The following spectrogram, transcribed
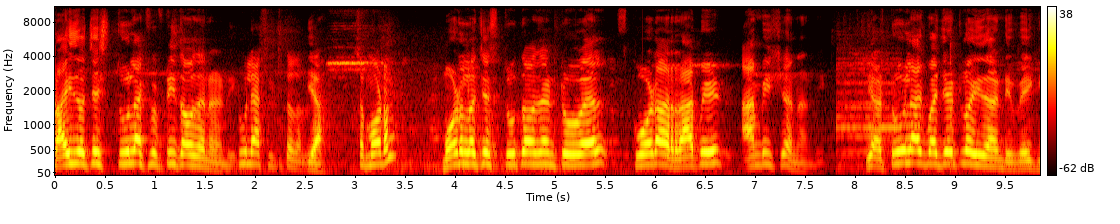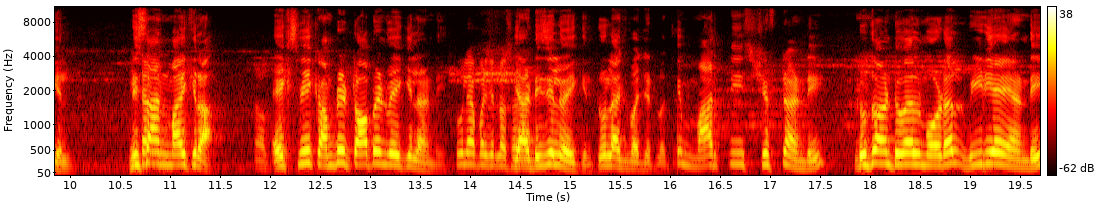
ప్రైస్ వచ్చేసి టూ ల్యాక్ ఫిఫ్టీ థౌసండ్ అండి. Two lakh fifty thousand. Yeah so model model వచ్చేసి two thousand twelve Skoda Rapid Ambition అండి. యా టూ ల్యాక్ బడ్జెట్లో ఇదండి vehicle Nissan Micra. XV complete top end. Vehicle అండి టూ ల్యాక్ బడ్జెట్లో yeah diesel vehicle two lakhs బడ్జెట్లో వచ్చి మారుతి షిఫ్ట్ అండి. Two thousand twelve model VDI అండి.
